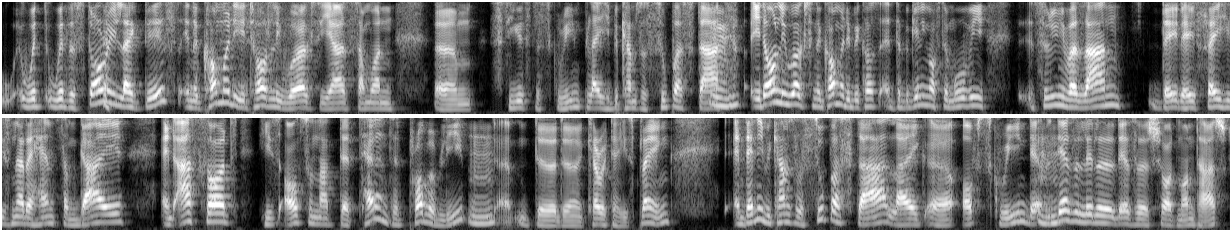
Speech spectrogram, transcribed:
with with a story like this in a comedy it totally works yeah someone um, steals the screenplay he becomes a superstar Mm-hmm. it only works in a comedy because at the beginning of the movie Sreenivasan they, they say he's not a handsome guy and I thought he's also not that talented probably Mm-hmm. uh, the the character he's playing and then he becomes a superstar like uh, off screen there, Mm-hmm. there's a little there's a short montage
